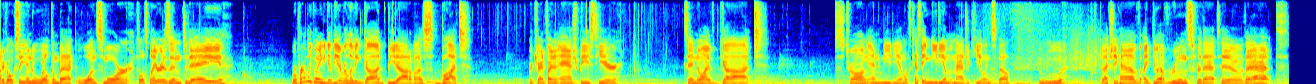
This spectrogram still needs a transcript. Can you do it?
Howdy folks and welcome back once more to Let's Play Risen. Today, we're probably going to get the ever-living god beat out of us, but we're trying to find an ash beast here. See, I know I've got strong and medium. Let's cast a medium magic healing spell. Ooh. Do I actually have, I do have runes for that too. That,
